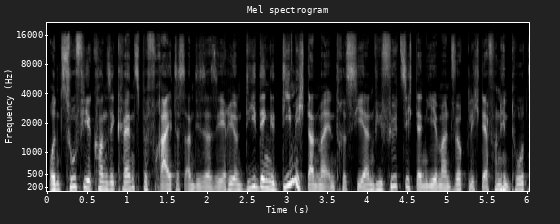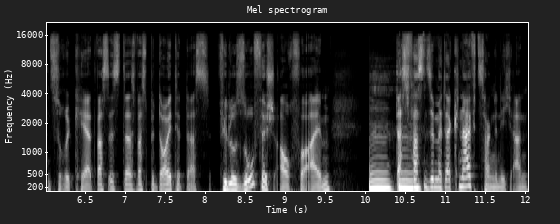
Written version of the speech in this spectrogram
und zu viel Konsequenzbefreites an dieser Serie. Und die Dinge, die mich dann mal interessieren, wie fühlt sich denn jemand wirklich, der von den Toten zurückkehrt? Was ist das? Was bedeutet das? Philosophisch auch vor allem. Das mhm. fassen sie mit der Kneifzange nicht an.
